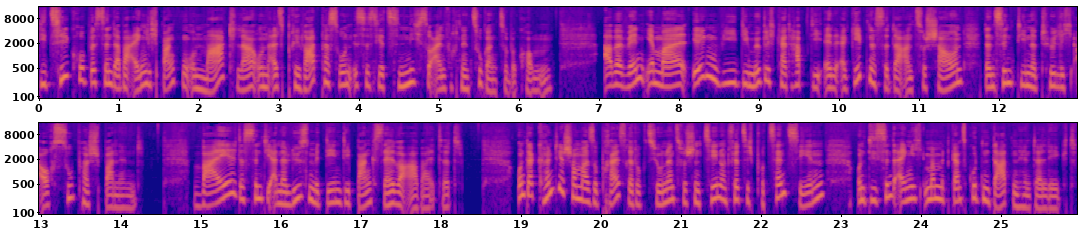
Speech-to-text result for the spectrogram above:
Die Zielgruppe sind aber eigentlich Banken und Makler und als Privatperson ist es jetzt nicht so einfach, einen Zugang zu bekommen. Aber wenn ihr mal irgendwie die Möglichkeit habt, die Ergebnisse da anzuschauen, dann sind die natürlich auch super spannend. Weil das sind die Analysen, mit denen die Bank selber arbeitet. Und da könnt ihr schon mal so Preisreduktionen zwischen 10 und 40 Prozent sehen. Und die sind eigentlich immer mit ganz guten Daten hinterlegt.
